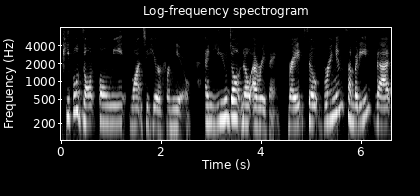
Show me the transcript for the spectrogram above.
People don't only want to hear from you and you don't know everything, right? So bring in somebody that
